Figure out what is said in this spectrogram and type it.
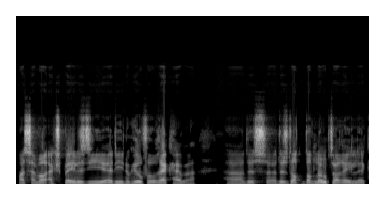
Maar het zijn wel echt spelers die, uh, die nog heel veel rek hebben. Uh, dus dus dat, dat loopt wel redelijk.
